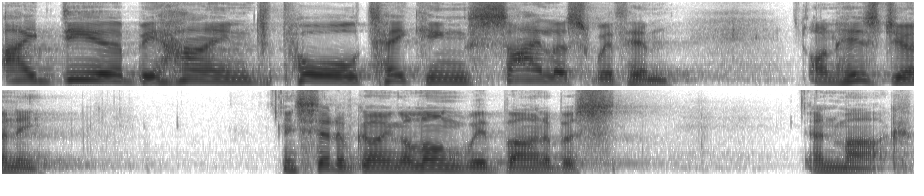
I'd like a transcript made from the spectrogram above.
idea behind Paul taking Silas with him on his journey instead of going along with Barnabas and Mark?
